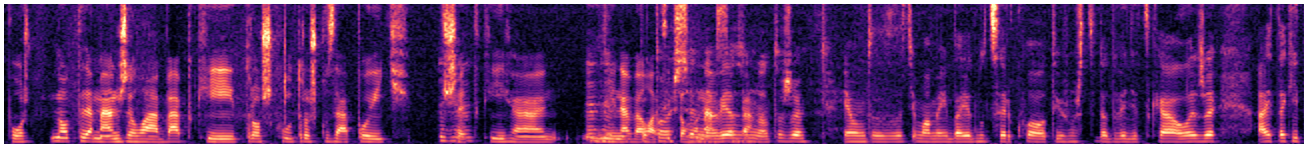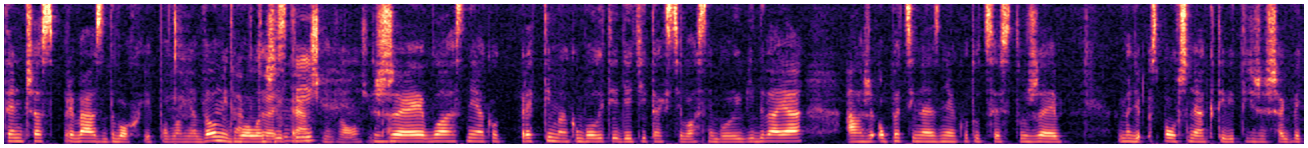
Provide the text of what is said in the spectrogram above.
pož- no teda manžela, babky, trošku, trošku zapojiť všetkých a mm-hmm. nenaválať si toho na seba. na to, že ja mám teda zatiaľ máme iba jednu cerku, ale ty už máš teda dve decka, ale že aj taký ten čas pre vás dvoch je podľa mňa veľmi tak, dôležitý. To je dôležité. Že vlastne ako predtým, ako boli tie deti, tak ste vlastne boli vy dvaja a že opäť si nájsť nejakú tú cestu, že mať spoločné aktivity, že však byť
